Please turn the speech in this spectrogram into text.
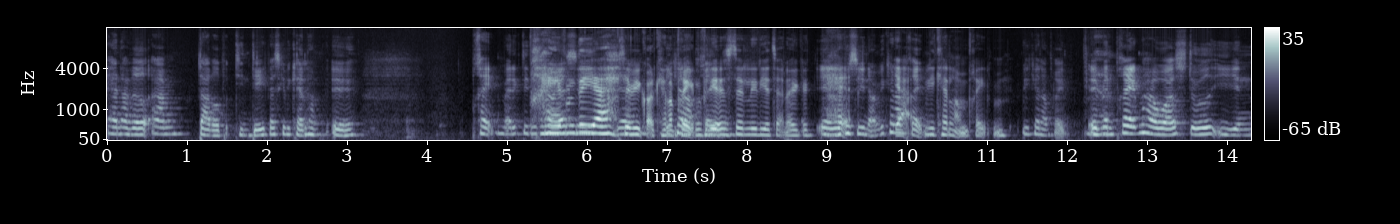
han har været... Ham, der har været på din date, hvad skal vi kalde ham? Øh, Preben, er det ikke det, de plejer Preben, sige? det er, ja, det vi godt kalder vi Preben, fordi jeg synes, det er lidt irriterende. at Ikke? Ja, jeg kan sige navn. Vi kalder ja, Preben. vi kalder ham Preben. Vi kalder ham Preben. Øh, men Preben har jo også stået i en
